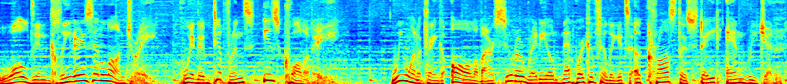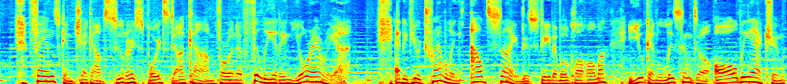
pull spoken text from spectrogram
Walden Cleaners and Laundry, where the difference is quality. We want to thank all of our Sooner Radio Network affiliates across the state and region. Fans can check out Soonersports.com for an affiliate in your area. And if you're traveling outside the state of Oklahoma, you can listen to all the action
